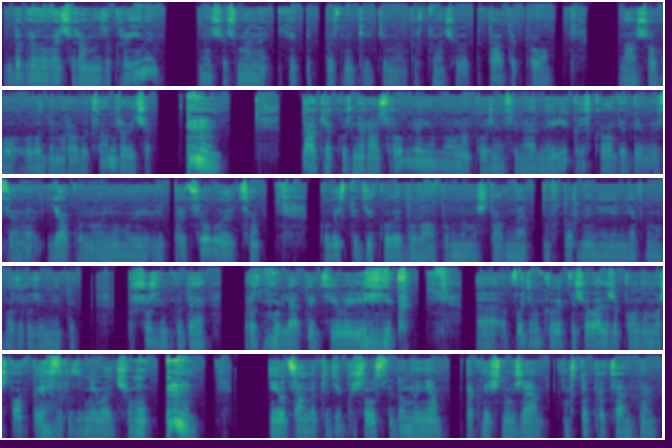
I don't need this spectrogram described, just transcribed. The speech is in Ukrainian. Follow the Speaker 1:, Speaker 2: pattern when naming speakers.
Speaker 1: Доброго вечора, ми з України. Ну що ж, в мене є підписники, які мене просто почали питати про нашого Володимира Олександровича. Так, я кожен раз роблю йому на кожний семінарний рік розклади, дивлюся, як воно у нього відпрацьовується. Колись тоді, коли було повномасштабне вторгнення, я ніяк не могла зрозуміти, про що ж він буде розмовляти цілий рік. Е, Потім, коли почалась вже повномасштабка, я зрозуміла, чому. І от саме тоді прийшло усвідомлення практично вже стопроцентне,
